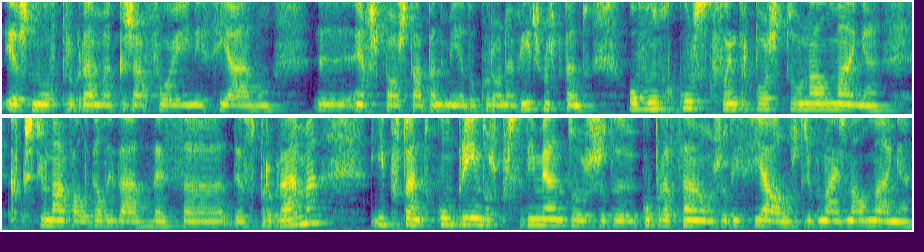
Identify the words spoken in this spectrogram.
este novo programa que já foi iniciado eh, em resposta à pandemia do coronavírus, mas, portanto, houve um recurso que foi interposto na Alemanha que questionava a legalidade dessa, desse programa e, portanto, cumprindo os procedimentos de cooperação judicial, os tribunais na Alemanha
